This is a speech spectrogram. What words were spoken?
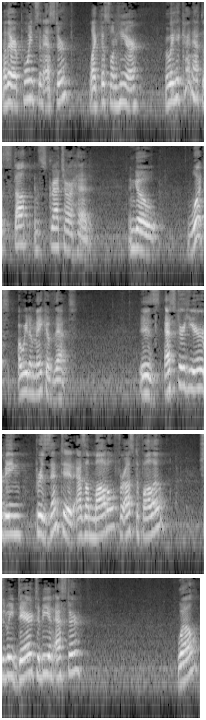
Now, there are points in Esther, like this one here, where we kind of have to stop and scratch our head and go, what are we to make of that? Is Esther here being presented as a model for us to follow? Should we dare to be an Esther? Well,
